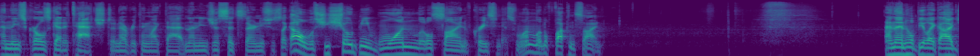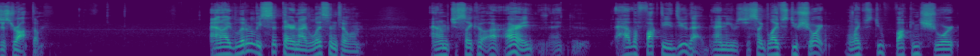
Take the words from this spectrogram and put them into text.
And these girls get attached and everything like that. And then he just sits there and he's just like, oh, well, she showed me one little sign of craziness. One little fucking sign. And then he'll be like, I just dropped them. And I literally sit there and I listen to him. And I'm just like, all right, how the fuck do you do that? And he was just like, life's too short. Life's too fucking short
